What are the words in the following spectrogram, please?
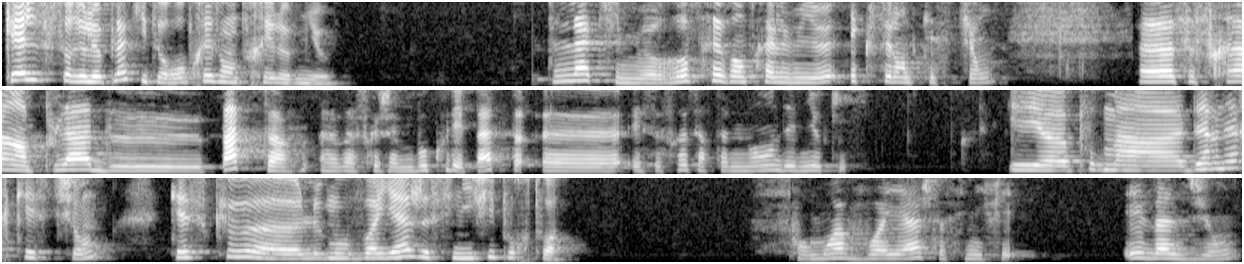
Quel serait le plat qui te représenterait le mieux? Le plat qui me représenterait le mieux, excellente question. Euh, ce serait un plat de pâtes, parce que j'aime beaucoup les pâtes, et ce serait certainement des gnocchis. Et pour ma dernière question, qu'est-ce que le mot voyage signifie pour toi? Pour moi, voyage, ça signifie évasion,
